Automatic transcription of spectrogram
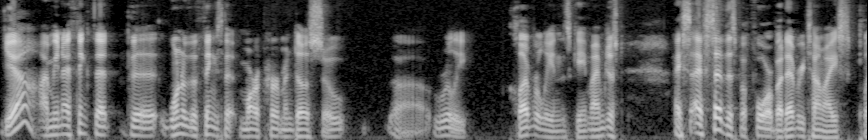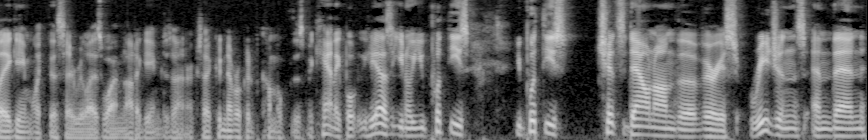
yeah i mean i think that the one of the things that mark herman does so uh, really cleverly in this game i'm just I, have said this before, but every time I play a game like this, I realize why I'm not a game designer because I could never could have come up with this mechanic. But he has, you know, you put these, you put these chits down on the various regions, and then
